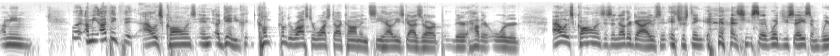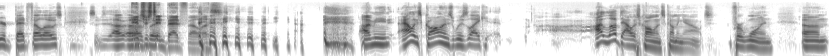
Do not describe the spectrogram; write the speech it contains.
I mean. I mean, I think that Alex Collins, and again, you could come come to rosterwatch.com and see how these guys are, they're how they're ordered. Alex Collins is another guy who's an interesting, as you said, what'd you say? Some weird bedfellows. Uh, uh, interesting but, bedfellows. yeah. I mean, Alex Collins was like, I loved Alex Collins coming out for one. Um,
